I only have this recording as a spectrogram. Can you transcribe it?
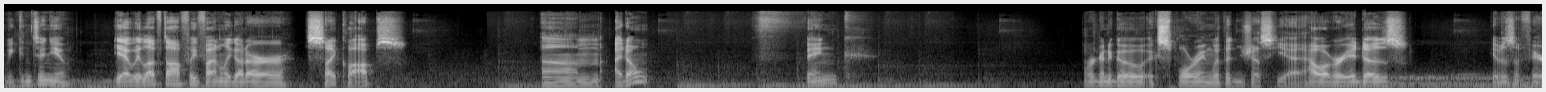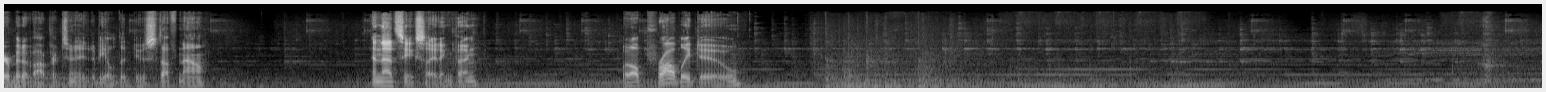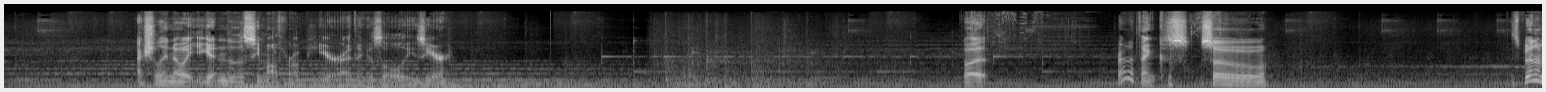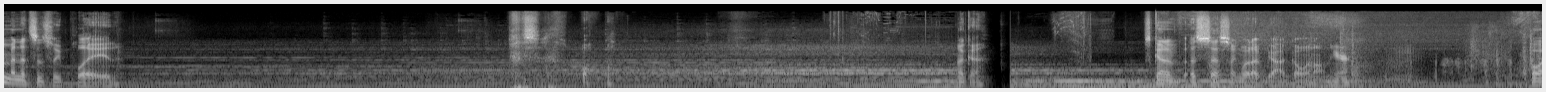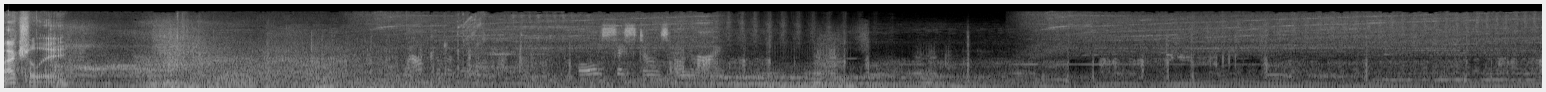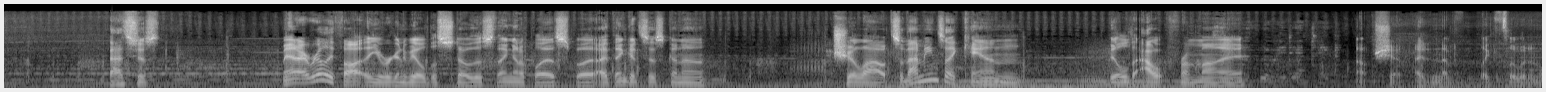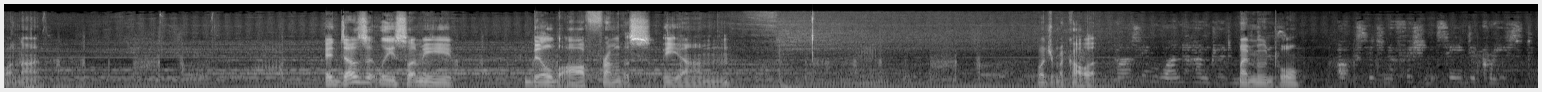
we continue. Yeah, we left off, we finally got our Cyclops. Um, I don't think we're gonna go exploring with it just yet. However, it does give us a fair bit of opportunity to be able to do stuff now. And that's the exciting thing. What I'll probably do Actually, no, wait, you get into the Seamoth from up here, I think is a little easier. But, I'm trying to think, cause, so... It's been a minute since we played. okay. Just kind of assessing what I've got going on here. Oh, actually... That's just... Man, I really thought that you were going to be able to stow this thing in a place, but I think it's just gonna chill out. So that means I can build out from my Oh shit, I didn't have like fluid and whatnot. It does at least let me build off from the, the um... Whatchamacallit? My moon pool. Oxygen efficiency decreased.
